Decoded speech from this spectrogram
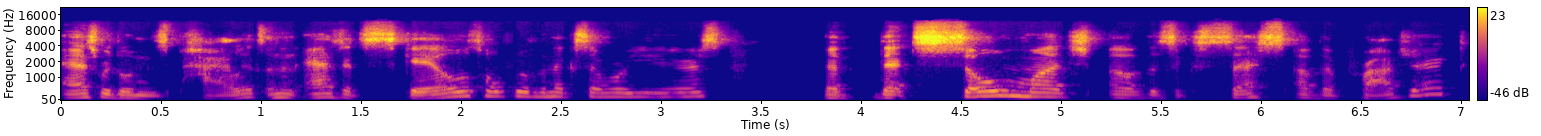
as we're doing these pilots and then as it scales, hopefully over the next several years, that, that so much of the success of the project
